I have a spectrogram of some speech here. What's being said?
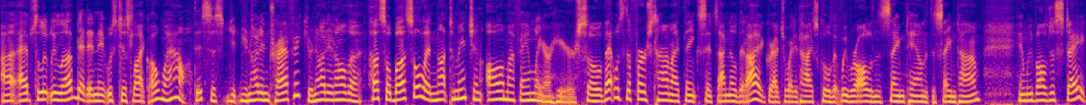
I absolutely loved it. And it was just like, oh wow, this is you're not in traffic, you're not in all the hustle bustle, and not to mention all of my family are here. So that was the first time I think since I know that I had graduated high school that we were all in the same town at the same time, and we've all just stayed.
